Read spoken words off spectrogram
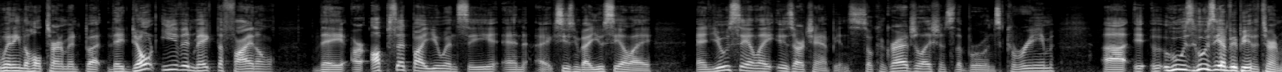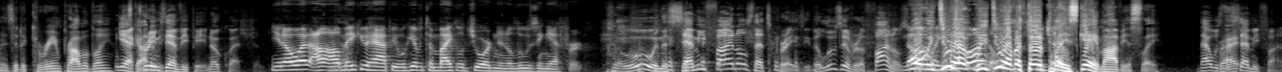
winning the whole tournament, but they don't even make the final. They are upset by UNC and uh, excuse me by UCLA, and UCLA is our champions. So congratulations to the Bruins. Kareem, uh, it- who's who's the MVP of the tournament? Is it a Kareem probably? Yeah, It's Kareem's the MVP, no question. You know what? I'll, I'll make you happy. We'll give it to Michael Jordan in a losing effort. Ooh, in the semifinals, that's crazy. The loser of the finals. No, Well, we do the have we do have a third just, place game, obviously. that was right. the semifinals.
